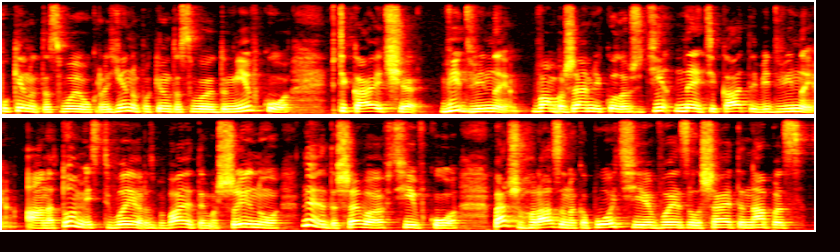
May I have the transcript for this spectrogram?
покинути свою Україну, покинути свою домівку, втікаючи від війни. Вам бажаємо ніколи в житті не тікати від війни. А натомість ви розбиваєте машину, не дешеву автівку. Першого разу на капоті ви залишаєте напис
